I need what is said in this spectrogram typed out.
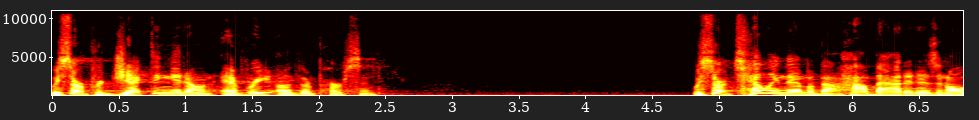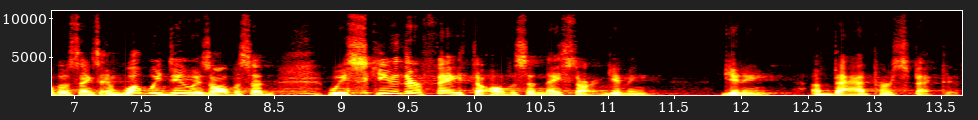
We start projecting it on every other person. We start telling them about how bad it is and all those things. And what we do is all of a sudden we skew their faith to all of a sudden they start giving, getting a bad perspective.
